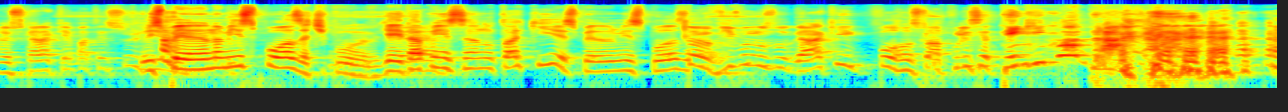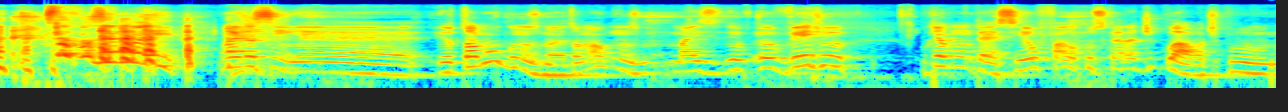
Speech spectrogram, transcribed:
Aí os caras querem bater sujeira. Esperando a minha esposa, tipo, quem tá É. pensando, tô aqui, esperando a minha esposa. Eu vivo nos lugares que, porra, a polícia tem que enquadrar, cara. o que você tá fazendo aí? Mas assim, é... eu tomo alguns, mano, eu tomo alguns. Mas eu, eu vejo o que acontece. Eu falo com os caras de igual. Tipo,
